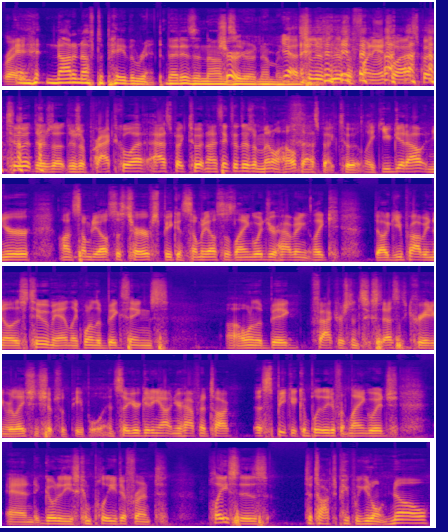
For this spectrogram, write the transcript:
Right. and not enough to pay the rent. That is a non-zero number. Yeah, though. so there's, there's a financial aspect to it. There's a there's a practical aspect to it, and I think that there's a mental health aspect to it. Like you get out and you're on somebody else's turf, speaking somebody else's language. You're having like Doug, you probably know this too, man. Like one of the big things, uh, one of the big factors in success is creating relationships with people. And so you're getting out and you're having to talk, uh, speak a completely different language, and go to these completely different places to talk to people you don't know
